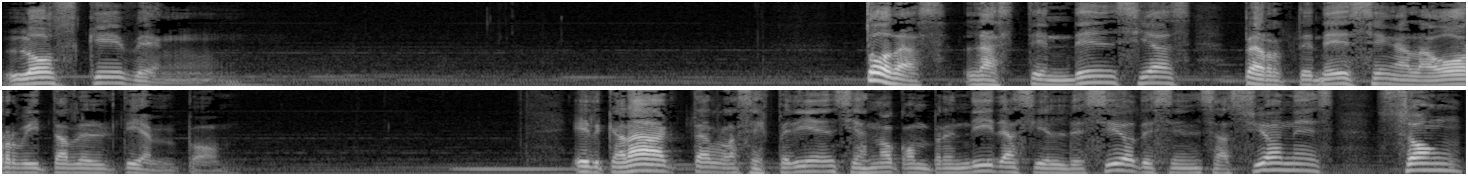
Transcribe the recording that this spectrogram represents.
los que ven. Todas las tendencias pertenecen a la órbita del tiempo el carácter, las experiencias no comprendidas y el deseo de sensaciones son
